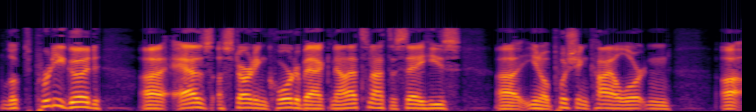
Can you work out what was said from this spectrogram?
Looked pretty good uh, as a starting quarterback. Now that's not to say he's uh, you know pushing Kyle Orton uh,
